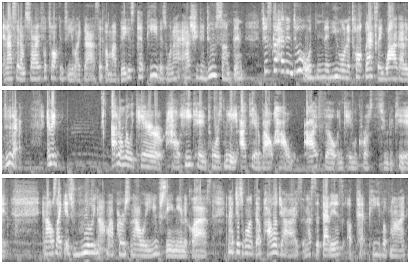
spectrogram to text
And I said, I'm sorry for talking to you like that. I said, but my biggest pet peeve is when I ask you to do something, just go ahead and do it. And then you want to talk back, say, why I got to do that. And it, I don't really care how he came towards me. I cared about how I felt and came across to the kid. And I was like, it's really not my personality. You've seen me in the class. And I just wanted to apologize. And I said, that is a pet peeve of mine.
